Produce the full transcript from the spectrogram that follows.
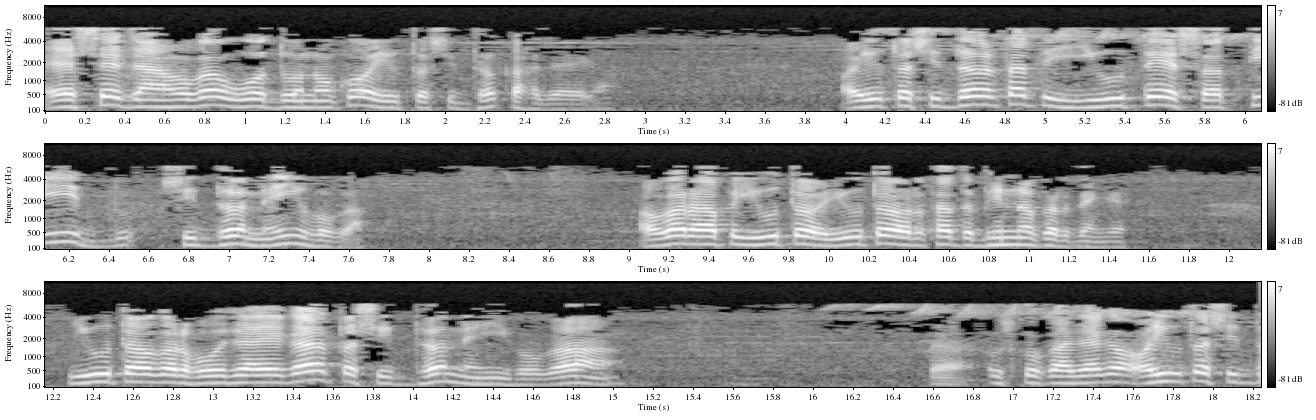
ऐसे जहाँ होगा, वो दोनों को अयुत सिद्ध कहा जाएगा। अयुत सिद्ध अर्थात युते सती सिद्ध नहीं होगा। अगर आप युत युत अर्थात भिन्न कर देंगे। युत अगर हो जाएगा तो सिद्ध नहीं होगा। तो उसको कहा जाएगा अयुत सिद्ध।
